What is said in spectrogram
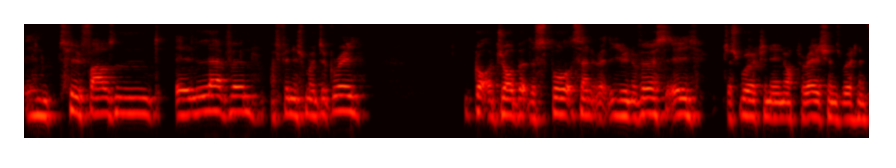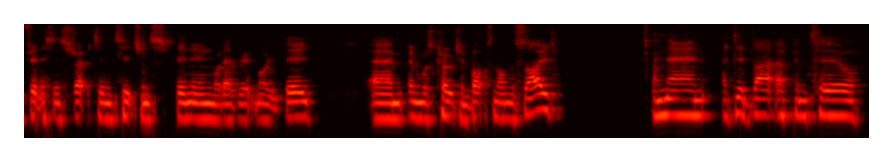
in 2011, I finished my degree, got a job at the sports centre at the university, just working in operations, working in fitness instructing, teaching spinning, whatever it might be, um, and was coaching boxing on the side. And then I did that up until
